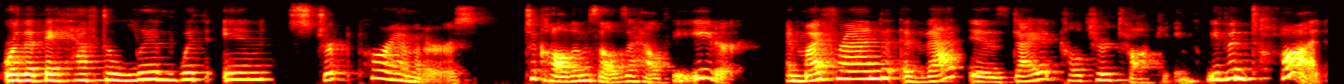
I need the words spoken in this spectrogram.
or that they have to live within strict parameters to call themselves a healthy eater. And my friend, that is diet culture talking. We've been taught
